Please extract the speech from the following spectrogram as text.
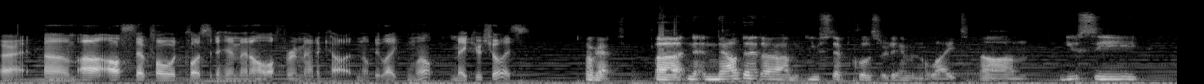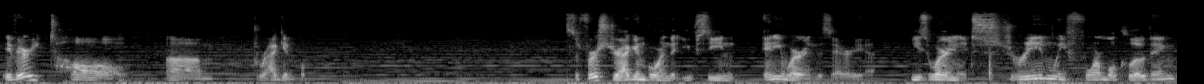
Alright, um, I'll, I'll step forward closer to him and I'll offer him out a card, and I'll be like, well, make your choice. Okay. Uh, n- now that um, you stepped closer to him in the light, um, you see a very tall um, dragonborn. It's the first dragonborn that you've seen anywhere in this area. He's wearing extremely formal clothing,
